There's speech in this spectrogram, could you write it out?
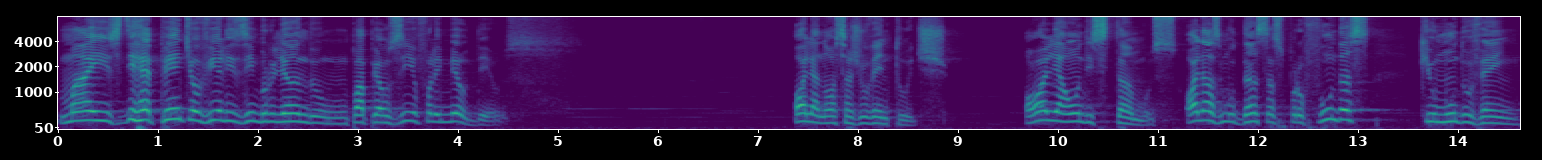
Mas, de repente, eu vi eles embrulhando um papelzinho, eu falei, meu Deus, olha a nossa juventude, olha onde estamos, olha as mudanças profundas que o mundo vem,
